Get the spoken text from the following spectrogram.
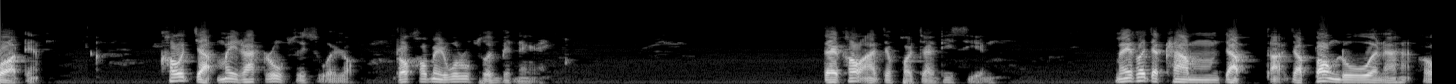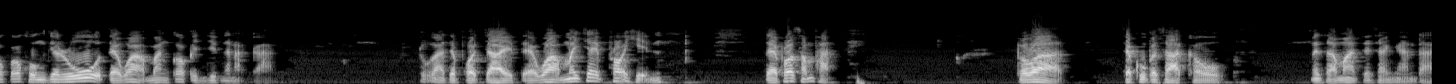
บอดเนี่ยเขาจะไม่รักรูปสวยๆหรอก เพราะเขาไม่รู้ว่ารูปสวยเป็นยังไง แต่เขาอาจจะพอใจที่เสียง ม้เขาจะคลำจับจับต้องดูนะฮะเขาก็คงจะรู้ แต่ว่ามันก็เป็นจินตนาการทุกอาจจะพอใจ แต่ว่าไม่ใช่เพราะเห็น แต่เพราะสัมผัส เพราะว่าจักรูประสาทเขาไม่สามารถจะใช้งานได้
